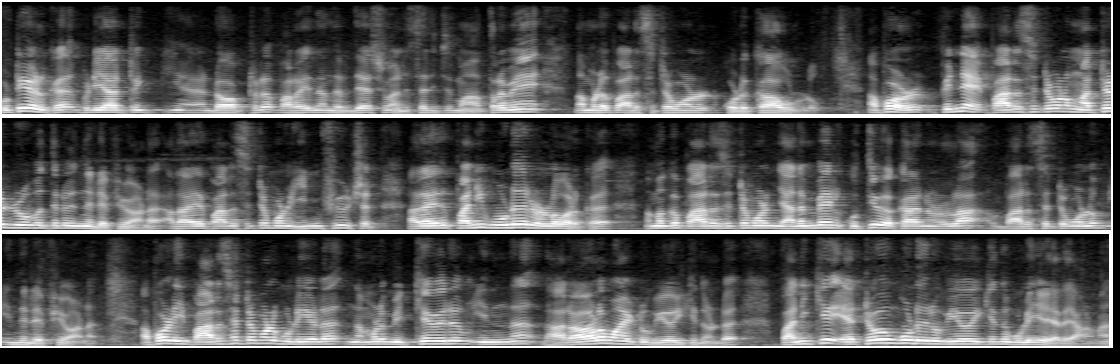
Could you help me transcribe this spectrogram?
കുട്ടികൾക്ക് പിഡിയാട്രിക് ഡോക്ടർ പറയുന്ന നിർദ്ദേശം അനുസരിച്ച് മാത്രമേ നമ്മൾ പാരസെറ്റമോൾ കൊടുക്കാവുള്ളൂ അപ്പോൾ പിന്നെ പാരസെറ്റമോൾ മറ്റൊരു രൂപത്തിലും ഇന്ന് ലഭ്യമാണ്. അതായത് പാരസെറ്റമോൾ ഇൻഫ്യൂഷൻ അതായത് പനി കൂടുതലുള്ളവർക്ക് നമുക്ക് പാരസെറ്റമോൾ ഞരമ്പേൽ കുത്തിവെക്കാനുള്ള പാരസെറ്റമോളും ഇന്ന് ലഭ്യമാണ്. അപ്പോൾ ഈ പാരസെറ്റമോൾ ഗുളികൾ നമ്മൾ മിക്കവരും ഇന്ന് ധാരാളമായിട്ട് ഉപയോഗിക്കുന്നുണ്ട്. പനിക്ക് ഏറ്റവും കൂടുതൽ ഉപയോഗിക്കുന്ന ഗുളിക ഏതാണ്?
